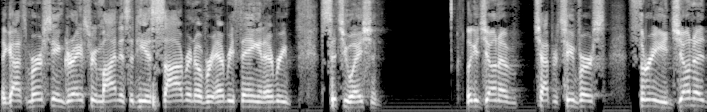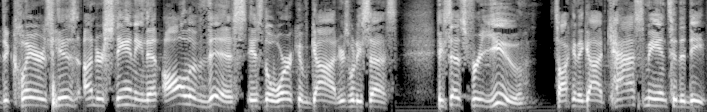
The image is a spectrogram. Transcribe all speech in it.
That God's mercy and grace remind us that He is sovereign over everything in every situation. Look at Jonah chapter 2, verse 3. Jonah declares his understanding that all of this is the work of God. Here's what he says He says, For you, talking to God, cast me into the deep,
